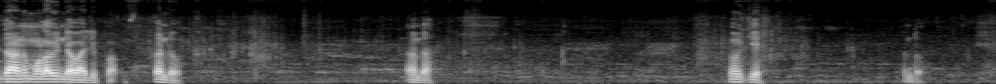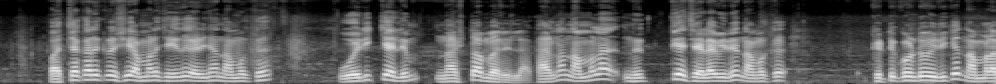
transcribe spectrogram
ഇതാണ് മുളവിന്റെ വലിപ്പം. കണ്ടോ? കണ്ട? നോക്കിയേ. പച്ചക്കറി കൃഷി നമ്മൾ ചെയ്തു കഴിഞ്ഞാൽ നമുക്ക് ഒരിക്കലും നഷ്ടം വരില്ല. കാരണം നമ്മളെ നിത്യ ചെലവിന് നമുക്ക് കിട്ടിക്കൊണ്ടുമിരിക്കും നമ്മളെ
